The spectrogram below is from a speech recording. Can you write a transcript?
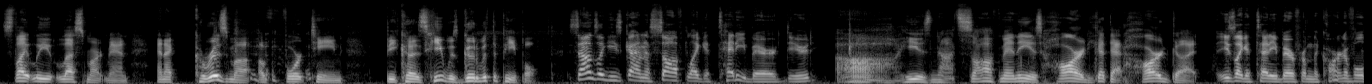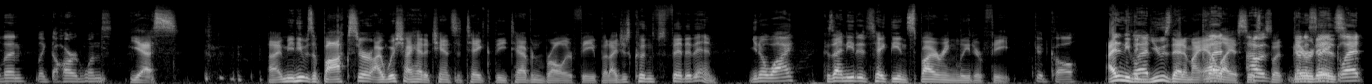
slightly less Smart Man, and a Charisma of 14 because he was good with the people. Sounds like he's kind of soft like a teddy bear, dude. Oh, he is not soft, man. He is hard. He got that hard gut. He's like a teddy bear from the carnival then, like the hard ones. Yes. I mean, he was a boxer. I wish I had a chance to take the Tavern Brawler feat, but I just couldn't fit it in. You know why? Because I needed to take the Inspiring Leader feat. Good call. I didn't even use that in my Glad- ally assist, but there it say, is. Glad,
